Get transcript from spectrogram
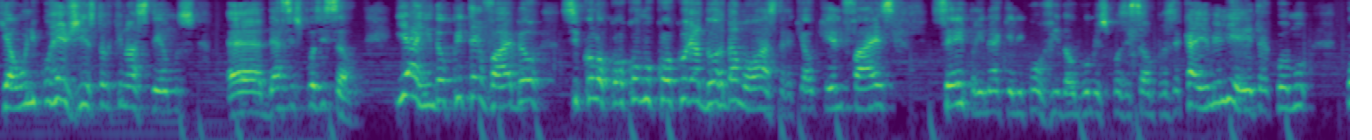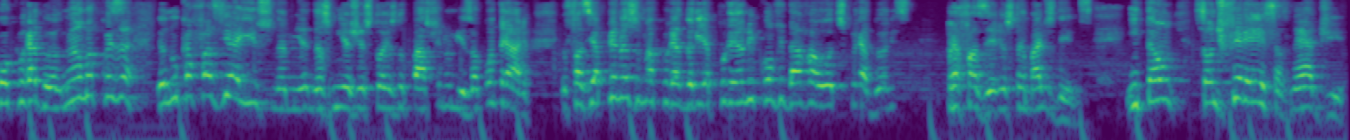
que é o único registro que nós temos é, dessa exposição. E ainda o Peter Weibel se colocou como co-curador da mostra, que é o que ele faz sempre, né, que ele convida alguma exposição para o ZKM, ele entra como co-curador. Não é uma coisa, eu nunca fazia isso na minha, nas minhas gestões no Passo e no MIS, ao contrário, eu fazia apenas uma curadoria por ano e convidava outros curadores para fazerem os trabalhos deles. Então, são diferenças, né, de...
